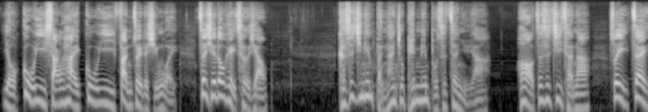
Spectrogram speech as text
有故意伤害、故意犯罪的行为，这些都可以撤销。可是今天本案就偏偏不是赠与啊，哦，这是继承啊，所以在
